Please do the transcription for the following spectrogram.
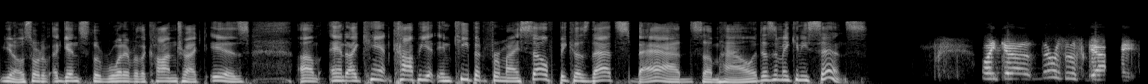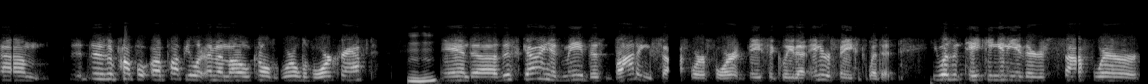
you know, sort of against the whatever the contract is, um, and I can't copy it and keep it for myself because that's bad somehow. It doesn't make any sense. Like uh there was this guy um there's a, pop- a popular MMO called World of Warcraft Mm-hmm. and uh this guy had made this botting software for it basically that interfaced with it. He wasn't taking any of their software or,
